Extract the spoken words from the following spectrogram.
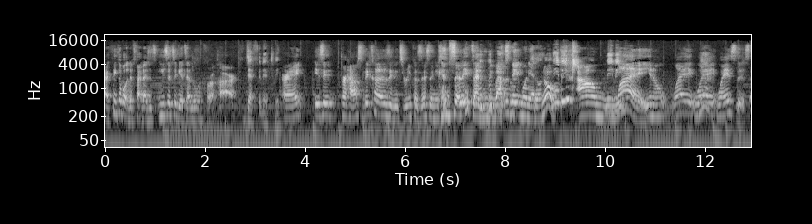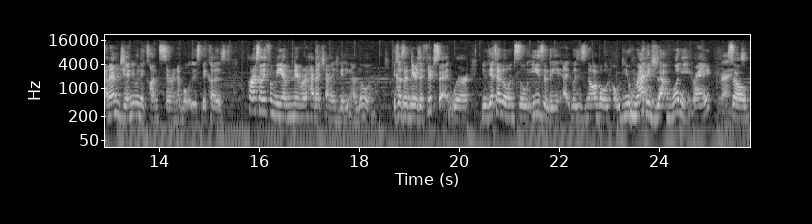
I think about the fact that it's easier to get a loan for a car. Definitely. Right? Is it perhaps because if it's repossessed and you can sell it and the banks make money? I don't know. Maybe. Um, Maybe. Why? You know, why? Why? Yeah. Why is this? And I'm genuinely concerned about this because personally, for me, I've never had a challenge getting a loan. Because then there's a flip side where you get a loan so easily, but it's not about how do you manage that money, right? Right. So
